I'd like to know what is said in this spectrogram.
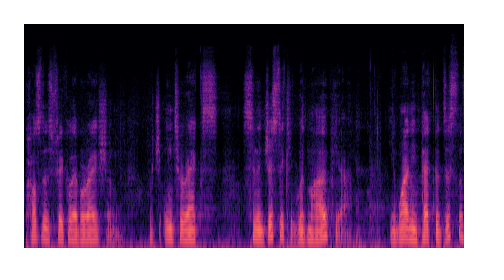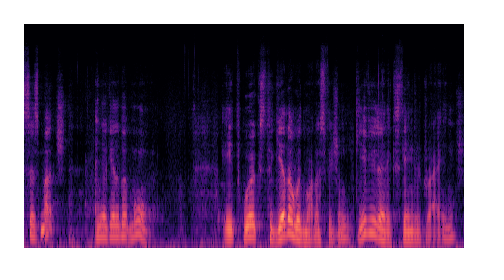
positive spherical aberration, which interacts synergistically with myopia. You won't impact the distance as much, and you'll get a bit more. It works together with modest vision, give you that extended range,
